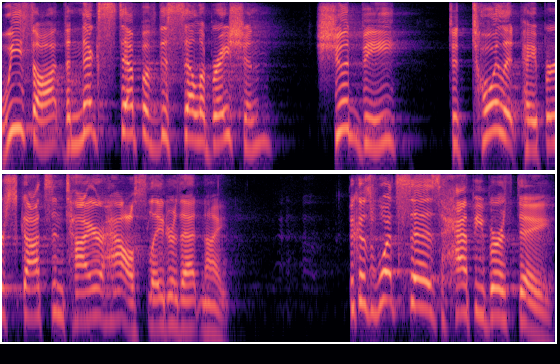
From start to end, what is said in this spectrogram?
We thought the next step of this celebration should be to toilet paper Scott's entire house later that night. Because what says happy birthday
